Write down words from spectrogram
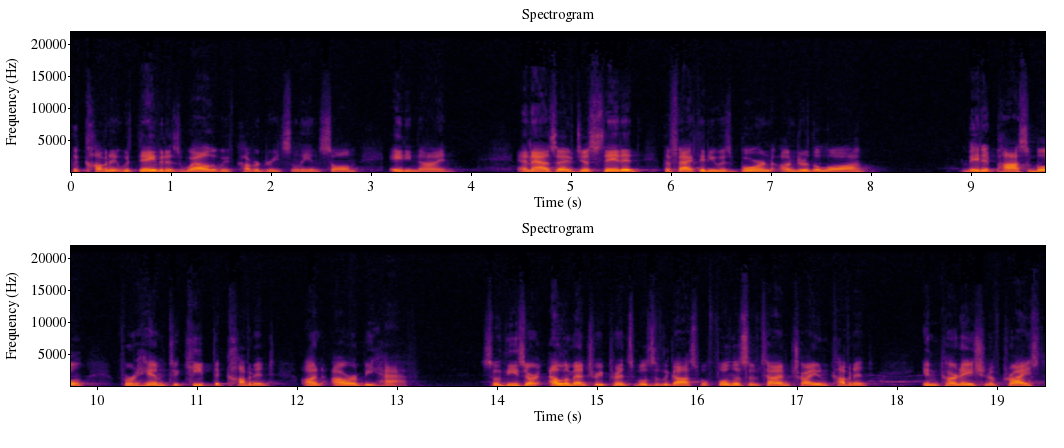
the covenant with David as well that we've covered recently in Psalm 89. And as I've just stated, the fact that he was born under the law made it possible for him to keep the covenant on our behalf. So these are elementary principles of the gospel fullness of time, triune covenant, incarnation of Christ.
